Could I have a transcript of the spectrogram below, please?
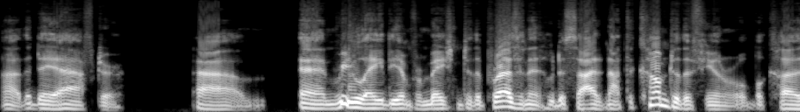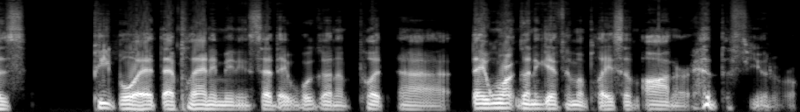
uh, the day after, um, and relayed the information to the president, who decided not to come to the funeral because people at that planning meeting said they were going to put uh, they weren't going to give him a place of honor at the funeral.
